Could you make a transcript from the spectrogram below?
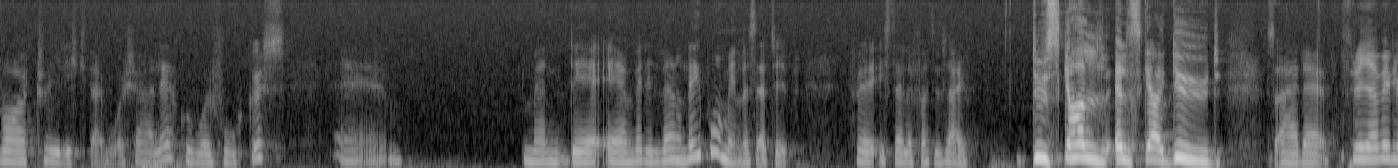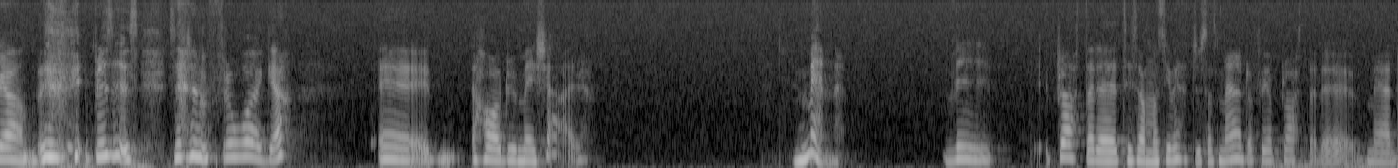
vart vi riktar vår kärlek och vår fokus. Eh, men det är en väldigt vänlig påminnelse, typ. För istället för att du säger Du skall älska Gud! Så är det Fria viljan. Precis. Så är det en fråga. Eh, har du mig kär? Men vi pratade tillsammans, jag vet att du satt med då, för jag pratade med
